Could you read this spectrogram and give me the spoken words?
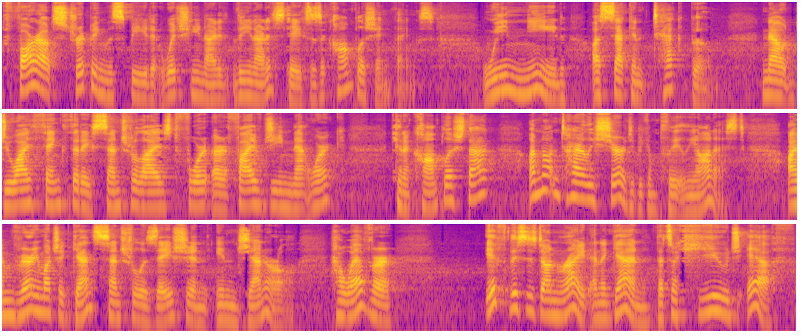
far outstripping the speed at which United, the United States is accomplishing things. We need a second tech boom. Now, do I think that a centralized 4, or 5G network can accomplish that? I'm not entirely sure, to be completely honest. I'm very much against centralization in general However, if this is done right, and again, that's a huge if,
